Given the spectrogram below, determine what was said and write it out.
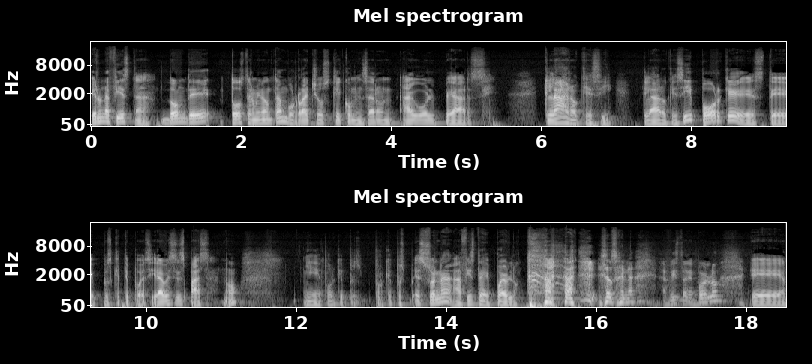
era una fiesta donde todos terminaron tan borrachos que comenzaron a golpearse. Claro que sí, claro que sí, porque, este, pues, ¿qué te puedo decir? A veces pasa, ¿no? Eh, porque, pues, porque, pues, eso suena a fiesta de pueblo. eso suena a fiesta de pueblo. Eh,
